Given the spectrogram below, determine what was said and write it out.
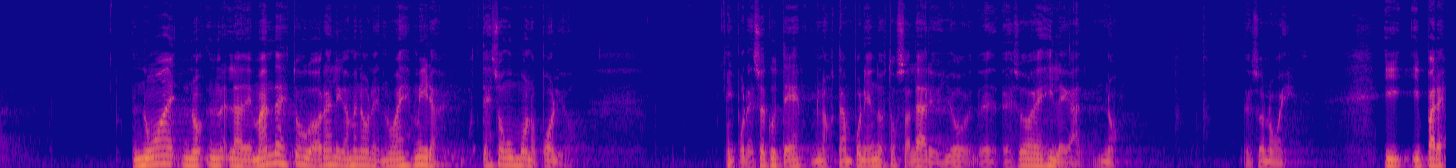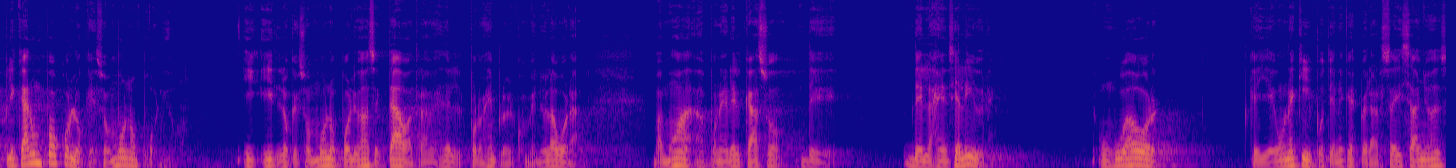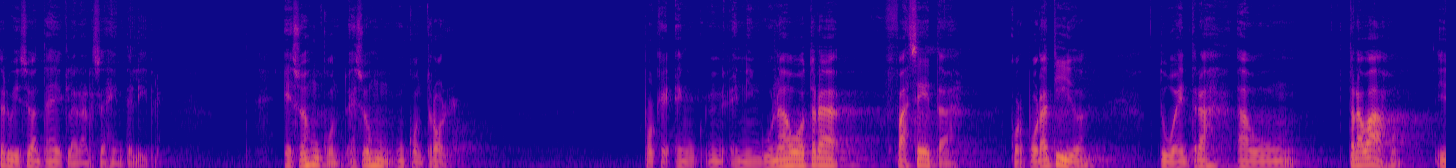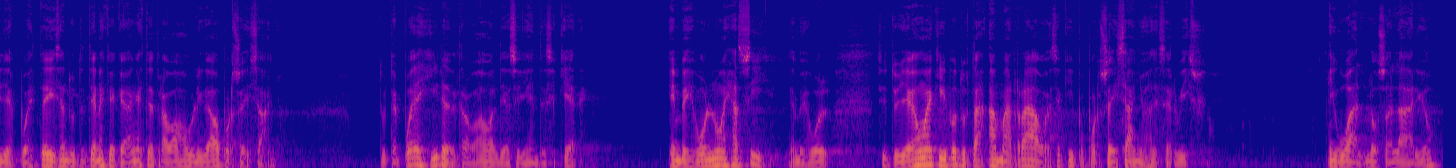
No, la demanda de estos jugadores de ligas menores no es, mira, ustedes son un monopolio y por eso es que ustedes nos están poniendo estos salarios. Yo, eh, eso es ilegal. No, eso no es. Y, para explicar un poco lo que son monopolios, y, lo que son monopolios aceptados a través del, por ejemplo, del convenio laboral. Vamos a, poner el caso de, de, la agencia libre. Un jugador que llega a un equipo tiene que esperar seis años de servicio antes de declararse agente libre. Eso es un, eso es un, control. Porque en, ninguna otra faceta corporativa tú entras a un trabajo y después te dicen tú te tienes que quedar en este trabajo obligado por seis años. Tú te puedes ir del trabajo al día siguiente si quieres. En béisbol no es así. En béisbol Si tú llegas a un equipo, tú estás amarrado a ese equipo por seis años de servicio. Igual, los salarios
